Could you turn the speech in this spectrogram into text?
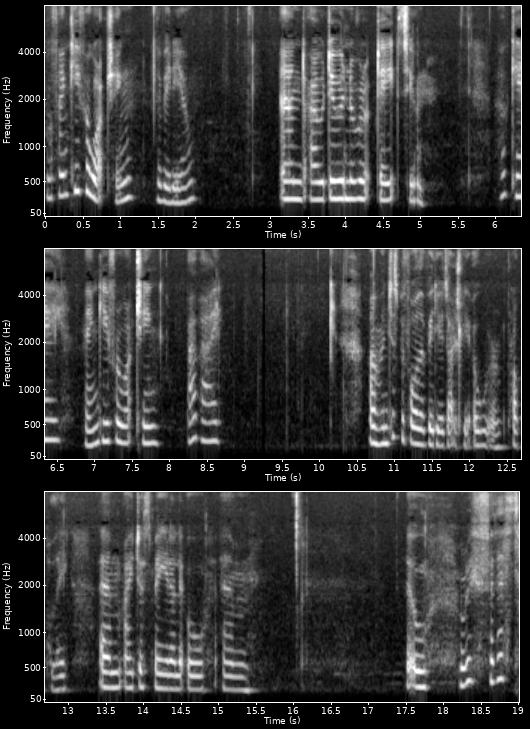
well, thank you for watching the video, and I will do another update soon. Okay. Thank you for watching. Bye bye. Um, and just before the video is actually over properly, um, I just made a little um, little roof for this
